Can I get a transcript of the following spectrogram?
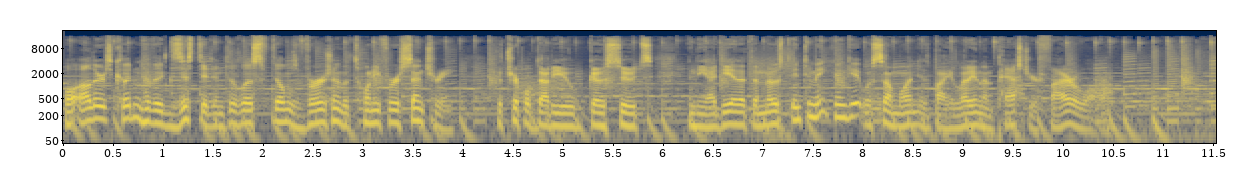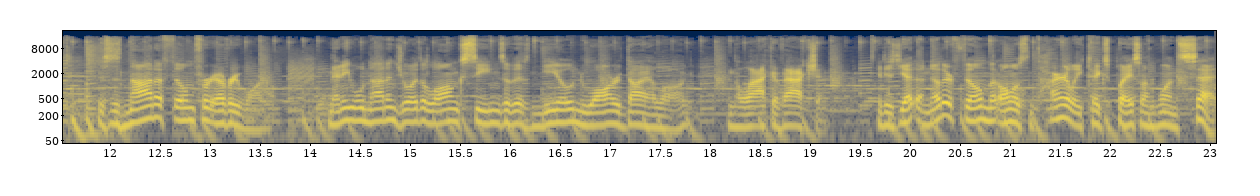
while others couldn't have existed until this film's version of the 21st century. The triple W, ghost suits, and the idea that the most intimate you can get with someone is by letting them past your firewall. This is not a film for everyone. Many will not enjoy the long scenes of this neo noir dialogue and the lack of action. It is yet another film that almost entirely takes place on one set,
